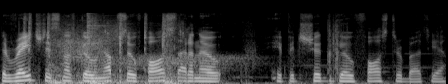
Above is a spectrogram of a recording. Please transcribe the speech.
The rage is not going up so fast. I don't know if it should go faster, but yeah.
